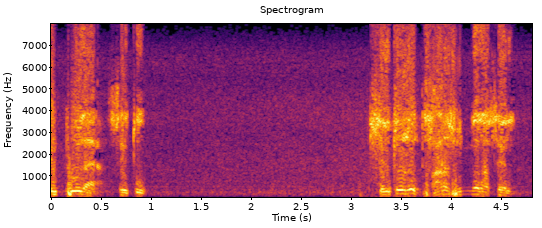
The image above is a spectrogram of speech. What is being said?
एक पूल आहे सेतू. सेतू जो फार सुंदर असेल.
